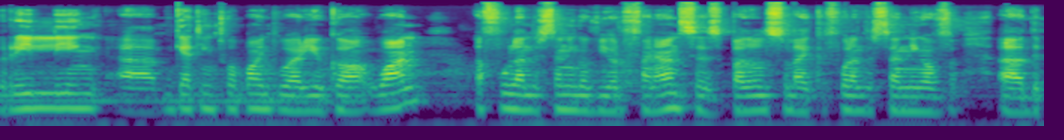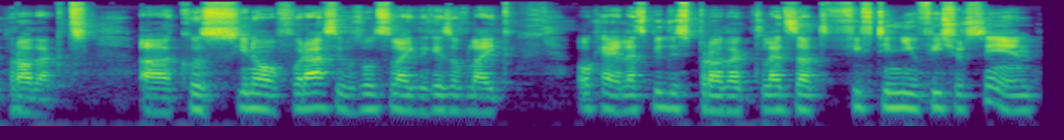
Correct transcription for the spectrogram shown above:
really uh, getting to a point where you got one, a full understanding of your finances, but also like a full understanding of uh, the product. Because uh, you know, for us, it was also like the case of like, okay, let's build this product, let's add 15 new features in,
